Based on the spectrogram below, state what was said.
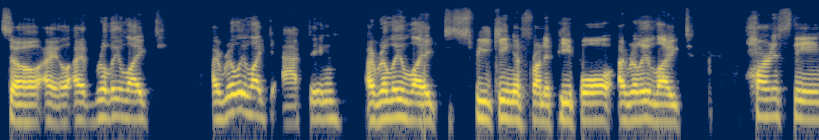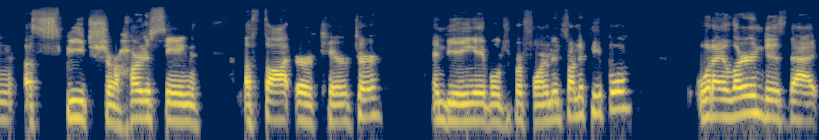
So I, I really liked I really liked acting. I really liked speaking in front of people. I really liked harnessing a speech or harnessing a thought or a character and being able to perform in front of people. What I learned is that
